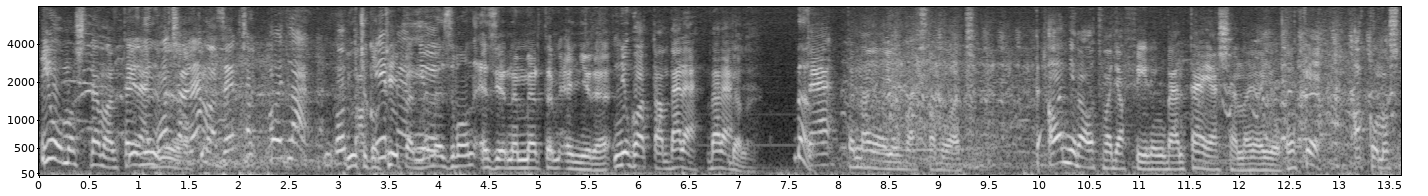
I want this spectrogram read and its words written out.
jó, most nem az, tényleg, Nem, nem, nem, nem. nem azért, csak majd lát. Jó, csak a képen nem ez van, ezért nem mertem ennyire Nyugodtan, bele, bele. bele. Bele. Te, te nagyon jó vagy, Szabolcs. Te annyira ott vagy a feelingben, teljesen nagyon jó. Oké? Okay? Akkor most,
